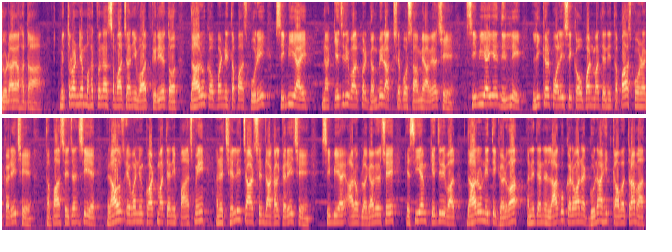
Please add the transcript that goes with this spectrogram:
જોડાયા હતા. મિત્રો અન્ય મહત્વના સમાચારની વાત કરીએ તો દારૂ કૌભાંડની તપાસ પૂરી. સીબીઆઈના કેજરીવાલ પર ગંભીર આક્ષેપો સામે આવ્યા છે. સીબીઆઈએ દિલ્હી લીકર પોલિસી કૌભાંડમાં તેની તપાસ પૂર્ણ કરી છે. તપાસ એજન્સીએ રાઉઝ એવન્યુ કોર્ટમાં તેની પાંચમી અને છેલ્લી ચાર્જશીટ દાખલ કરી છે. સીબીઆઈ આરોપ લગાવ્યો છે કે સીએમ કેજરીવાલ દારૂ નીતિ ઘડવા અને તેને લાગુ કરવાના ગુનાહિત કાવતરામાં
